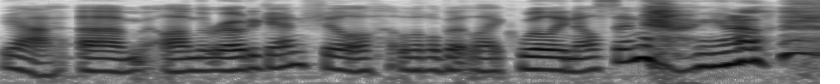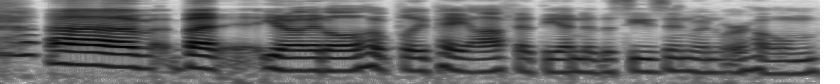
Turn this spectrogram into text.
Yeah, um, on the road again, feel a little bit like Willie Nelson, you know, um, but you know it'll hopefully pay off at the end of the season when we're home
